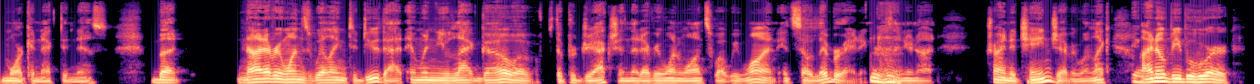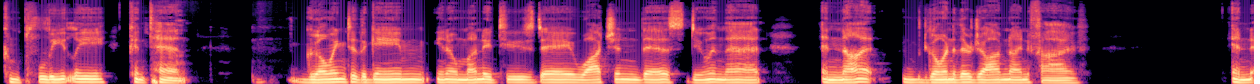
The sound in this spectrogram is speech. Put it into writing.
more connectedness but not everyone's willing to do that and when you let go of the projection that everyone wants what we want it's so liberating because Mhm. then you're not trying to change everyone like Yeah. i know people who are completely content going to the game you know monday tuesday watching this doing that and not going to their job 9 to 5 and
